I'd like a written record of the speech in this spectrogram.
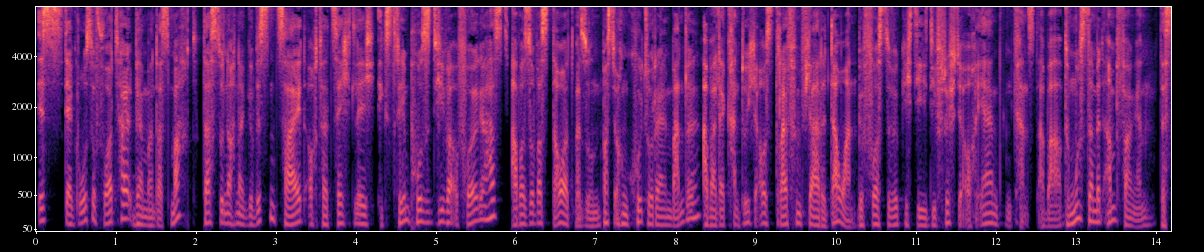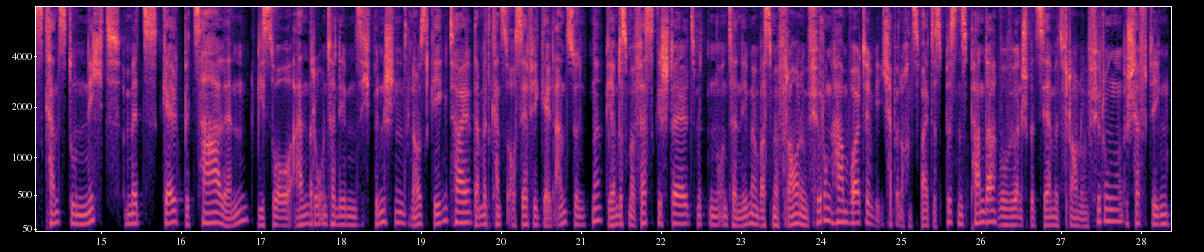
ist der große Vorteil, wenn man das macht, dass du nach einer gewissen Zeit auch tatsächlich extrem positive Erfolge hast. Aber sowas dauert, weil so du machst ja auch einen kulturellen Wandel, aber der kann durchaus drei, fünf Jahre dauern, bevor du wirklich die, die Früchte auch ernten kannst. Aber du musst damit anfangen. Das kannst du nicht mit Geld bezahlen, wie so andere Unternehmen sich wünschen. Genau das Gegenteil. Damit kannst du auch sehr viel Geld anzünden. Wir haben das mal festgestellt mit einem Unternehmen, was mehr Frauen in Führung haben wollte. Ich habe ja noch ein zweites Business Panda, wo wir uns speziell mit Frauen in Führung beschäftigen.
